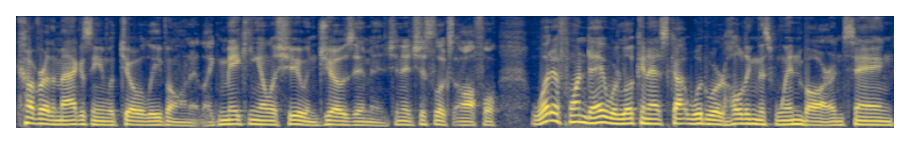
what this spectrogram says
cover of the magazine with Joe Alleva on it, like making LSU and Joe's image, and it just looks awful. What if one day we're looking at Scott Woodward holding this win bar and saying,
